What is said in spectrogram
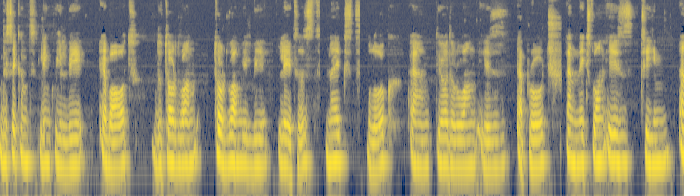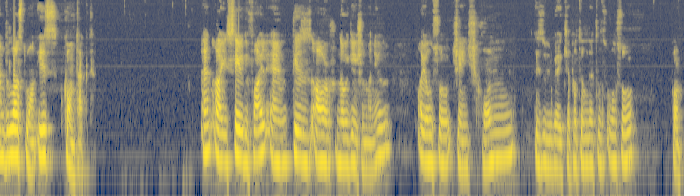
The second link will be about. The third one, third one will be latest. Next block and the other one is approach and next one is team and the last one is contact and I save the file and this is our navigation menu I also change home this will be capital letters also. Boom.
